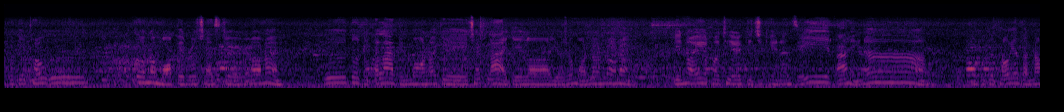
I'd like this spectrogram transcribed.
thia có tôi thâu ư. Tôi nó mò về Rochester đó nè ư tôi thì ta la thì mò nó chỉ chắc lá chỉ là giờ số mò nó nó nè chỉ nói có thể cái chỉ cái nó dễ, cá hình nó mà có tôi thâu nhất tận nó.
